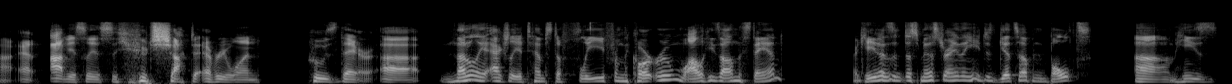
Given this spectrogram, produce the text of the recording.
Uh, and obviously, this is a huge shock to everyone who's there. Uh, Nunnally actually attempts to flee from the courtroom while he's on the stand, like he doesn't dismiss or anything. He just gets up and bolts. Um, he's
